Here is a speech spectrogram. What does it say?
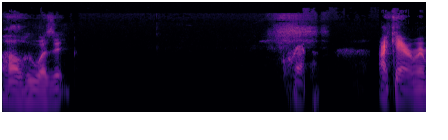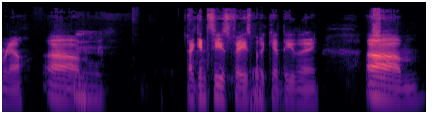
oh, who was it? Crap, I can't remember now. Um, mm. I can see his face, but I can't think of the name. Um,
